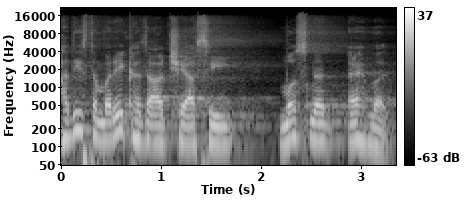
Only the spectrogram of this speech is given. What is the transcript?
حدیث نمبر ایک ہزار چھیاسی، مسند احمد۔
